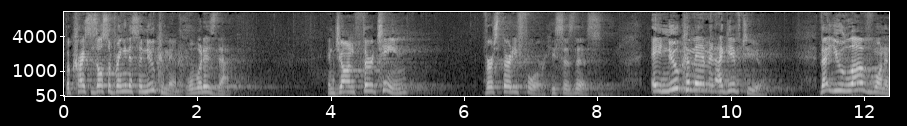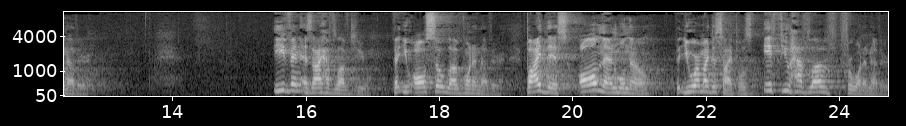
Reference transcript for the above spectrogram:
But Christ is also bringing us a new commandment. Well, what is that? In John 13, verse 34, he says this A new commandment I give to you, that you love one another, even as I have loved you, that you also love one another. By this, all men will know that you are my disciples if you have love for one another.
